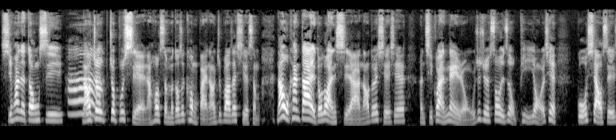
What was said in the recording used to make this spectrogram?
喜欢的东西，然后就就不写，然后什么都是空白，然后就不知道在写什么。然后我看大家也都乱写啊，然后都会写一些很奇怪的内容，我就觉得收集这有屁用，而且。国小谁，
